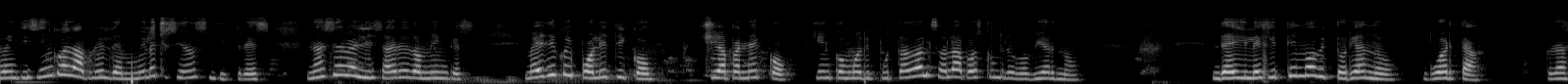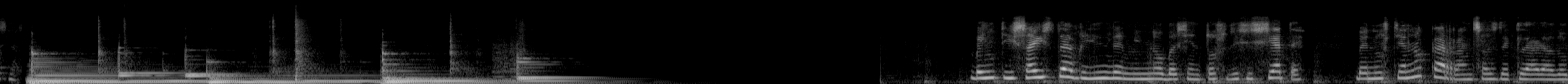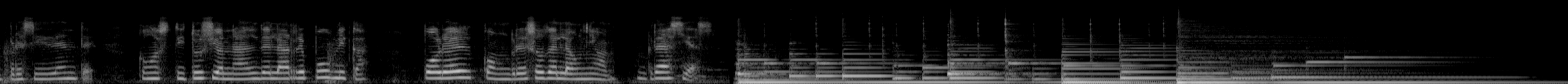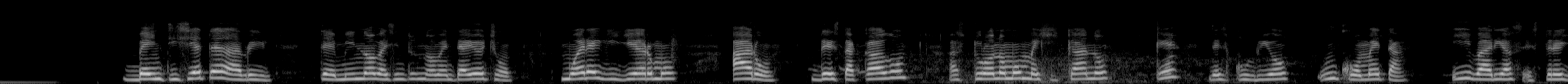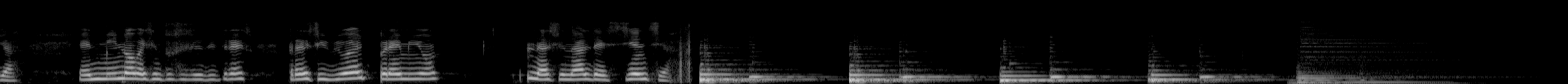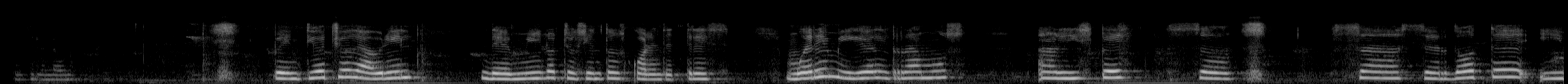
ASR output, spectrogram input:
El 25 de abril de 1863 nace Belisario Domínguez, médico y político chiapaneco, quien como diputado alzó la voz contra el gobierno de ilegítimo Victoriano Huerta. Gracias. 26 de abril de 1917. Venustiano Carranza es declarado presidente constitucional de la República por el Congreso de la Unión. Gracias. ...27 de abril de 1998... ...muere Guillermo Aro destacado astrónomo mexicano que descubrió un cometa y varias estrellas. En 1963 recibió el Premio Nacional de Ciencias. Veintiocho de abril de 1843. Muere Miguel Ramos Arispe, sacerdote y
